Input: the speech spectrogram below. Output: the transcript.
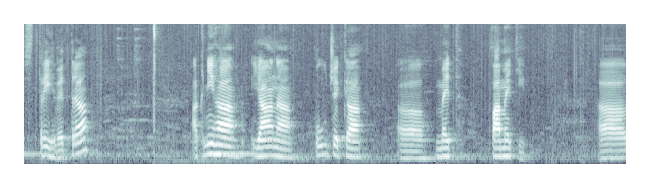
Strih vetra a kniha Jána Púčeka, uh, Med pamäti. A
